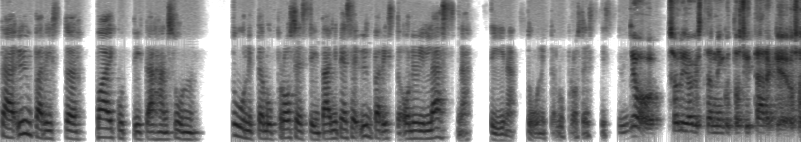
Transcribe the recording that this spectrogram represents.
tämä ympäristö vaikutti tähän sun suunnitteluprosessiin tai miten se ympäristö oli läsnä siinä suunnitteluprosessissa? Joo, se oli oikeastaan niin kuin tosi tärkeä osa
